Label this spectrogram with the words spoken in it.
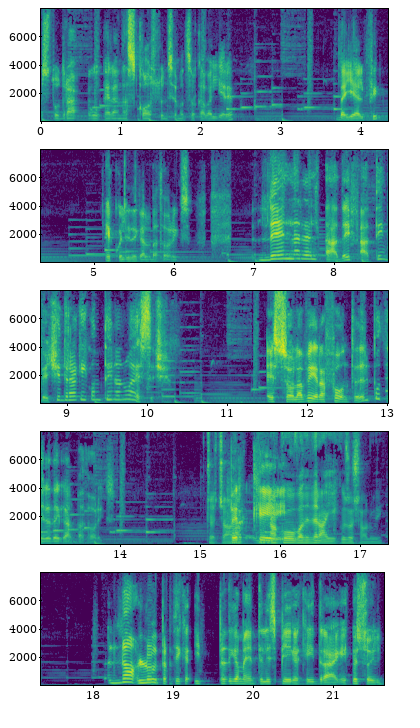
sto drago che era nascosto insieme al suo cavaliere, dagli Elfi, e quelli dei Galbatorix. Nella realtà dei fatti, invece, i draghi continuano a esserci. E sono la vera fonte del potere dei Galbatorix. Cioè, c'ha Perché... una, una cova dei draghi, cosa c'ha lui? No, lui pratica, praticamente le spiega che i draghi, questo è il,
